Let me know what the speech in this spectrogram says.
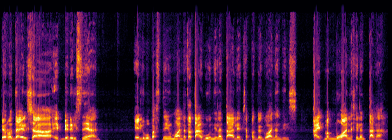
pero dahil sa FB Reels na yan, eh lumabas na yung mga natatago nilang talent sa paggagawa ng reels. Kahit magmukha na silang tanga.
